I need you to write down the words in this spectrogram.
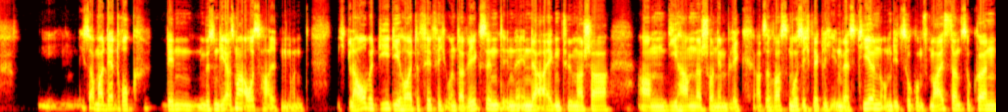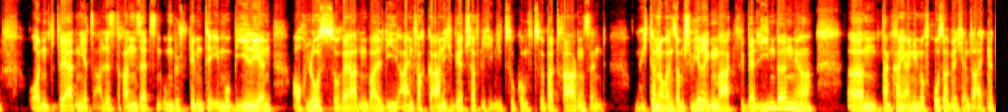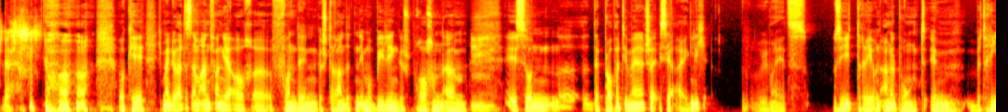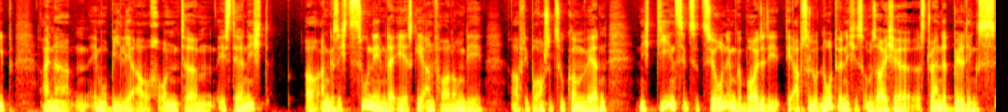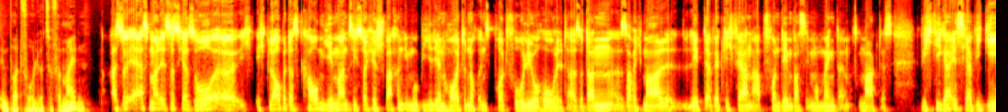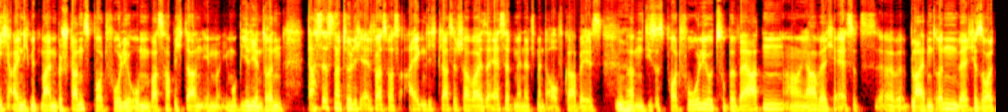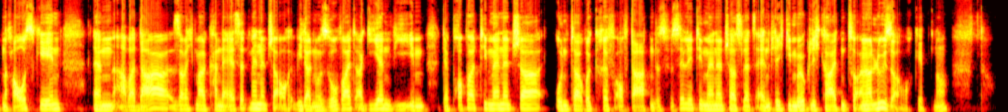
ich sag mal, der Druck, den müssen die erstmal aushalten. Und ich glaube, die, die heute pfiffig unterwegs sind in, in der Eigentümerschar, ähm, die haben das schon im Blick. Also was muss ich wirklich investieren, um die Zukunft meistern zu können? Und werden jetzt alles dran setzen, um bestimmte Immobilien auch loszuwerden, weil die einfach gar nicht wirtschaftlich in die Zukunft zu übertragen sind. Wenn ich dann noch in so einem schwierigen Markt wie Berlin bin, ja, ähm, dann kann ich eigentlich nur froh sein, wenn ich enteignet werde. okay, ich meine, du hattest am Anfang ja auch äh, von den gestrandeten Immobilien gesprochen. Ähm, mhm. Ist so ein, äh, der Property Manager ist ja eigentlich, wie man jetzt sieht, Dreh- und Angelpunkt im Betrieb einer Immobilie auch. Und ähm, ist der nicht auch angesichts zunehmender ESG-Anforderungen, die auf die Branche zukommen werden, nicht die Institution im Gebäude, die, die absolut notwendig ist, um solche Stranded Buildings im Portfolio zu vermeiden? Also erstmal ist es ja so, äh, ich, ich glaube, dass kaum jemand sich solche schwachen Immobilien heute noch ins Portfolio holt. Also dann, sage ich mal, lebt er wirklich fernab von dem, was im Moment am Markt ist. Wichtiger ist ja, wie gehe ich eigentlich mit meinem Bestandsportfolio um? Was habe ich da an Immobilien drin? Das ist natürlich etwas, was eigentlich klassischerweise Asset Management Aufgabe ist, mhm. ähm, dieses Portfolio zu bewerten. Äh, ja, welche Assets äh, bleiben drin, welche sollten rausgehen ähm, aber da, sage ich mal, kann der Asset Manager auch wieder nur so weit agieren, wie ihm der Property Manager unter Rückgriff auf Daten des Facility Managers letztendlich die Möglichkeiten zur Analyse auch gibt. Ne?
